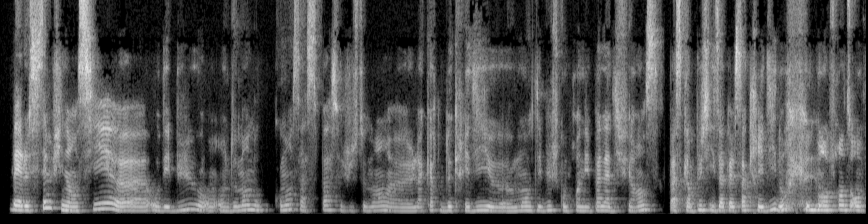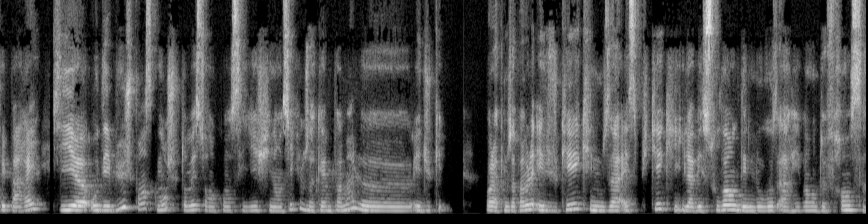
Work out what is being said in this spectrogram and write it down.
Ben, le système financier, euh, au début, on, demande comment ça se passe justement, euh, la carte de crédit. Euh, moi, au début, je comprenais pas la différence parce qu'en plus, ils appellent ça crédit. Donc, nous, en France, on fait pareil. Puis, au début, je pense que moi, je suis tombée sur un conseiller financier qui nous a quand même pas mal éduqués. Voilà, qui nous a pas mal éduqués, qui nous a expliqué qu'il avait souvent des nouveaux arrivants de France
